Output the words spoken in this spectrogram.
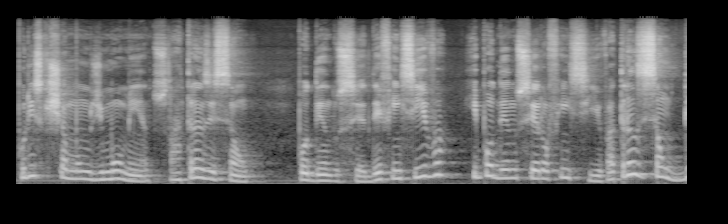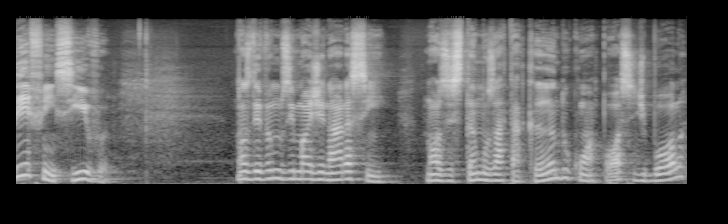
por isso que chamamos de momentos. A transição podendo ser defensiva e podendo ser ofensiva. A transição defensiva nós devemos imaginar assim: nós estamos atacando com a posse de bola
